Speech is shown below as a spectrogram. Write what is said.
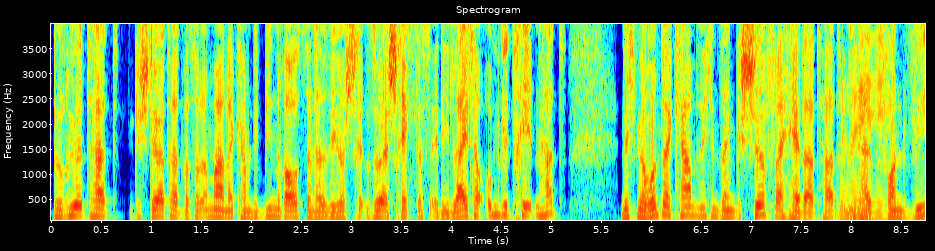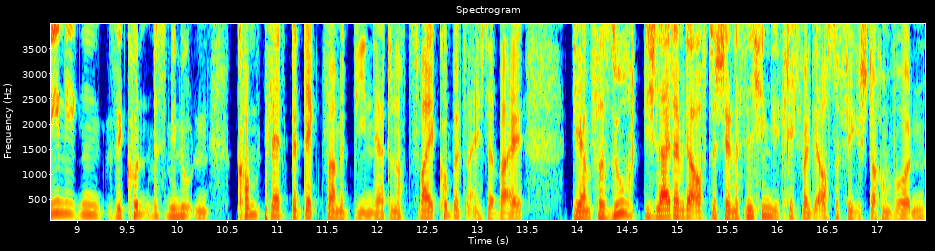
berührt hat, gestört hat, was auch immer. Und dann kamen die Bienen raus, dann hat er sich so erschreckt, dass er die Leiter umgetreten hat, nicht mehr runterkam, sich in sein Geschirr verheddert hat und innerhalb von wenigen Sekunden bis Minuten komplett bedeckt war mit Bienen. Er hatte noch zwei Kumpels eigentlich dabei. Die haben versucht, die Leiter wieder aufzustellen, das nicht hingekriegt, weil die auch so viel gestochen wurden.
